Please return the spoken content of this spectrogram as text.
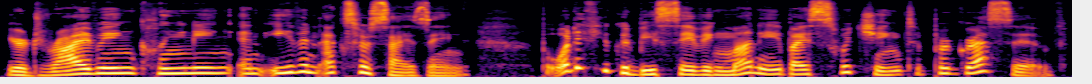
You're driving, cleaning, and even exercising. But what if you could be saving money by switching to Progressive?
